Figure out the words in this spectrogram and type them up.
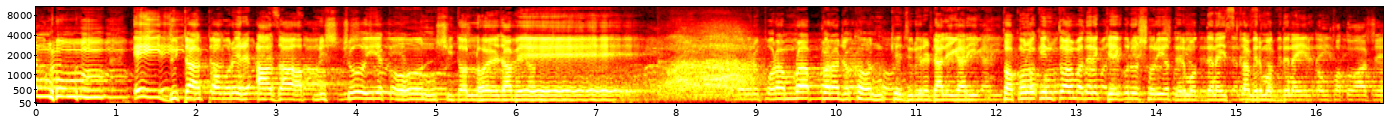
আনহুম এই দুইটা কবরের আজাব নিশ্চয়ই এখন শীতল হয়ে যাবে। যখন খেজুরের ডালি গাড়ি, তখনও কিন্তু আমাদের কেগুলো শরীয়তের মধ্যে নাই, ইসলামের মধ্যে নাই, এরকম ফতোয়া আসে।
